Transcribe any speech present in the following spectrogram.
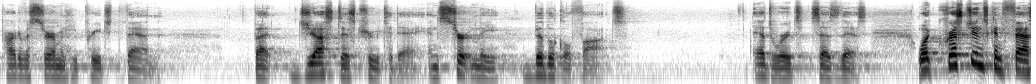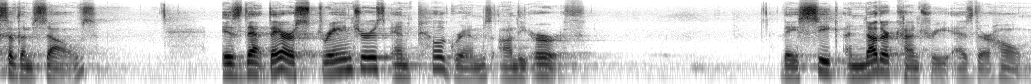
part of a sermon he preached then, but just as true today, and certainly biblical thoughts. Edwards says this What Christians confess of themselves is that they are strangers and pilgrims on the earth. They seek another country as their home.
